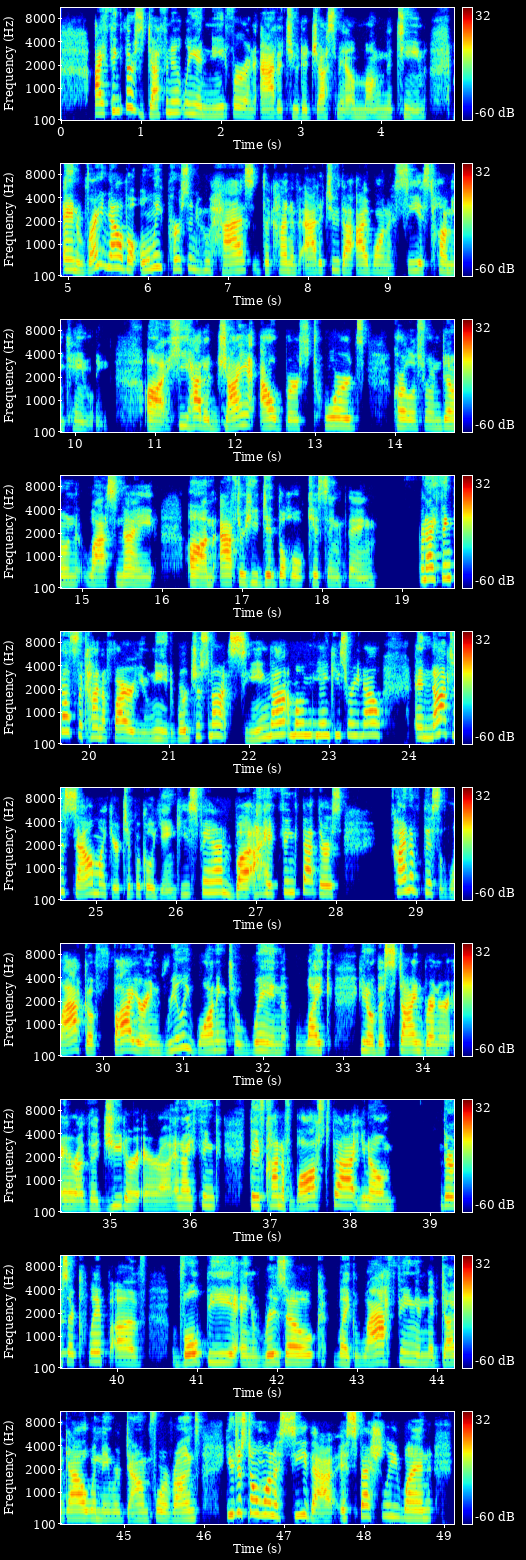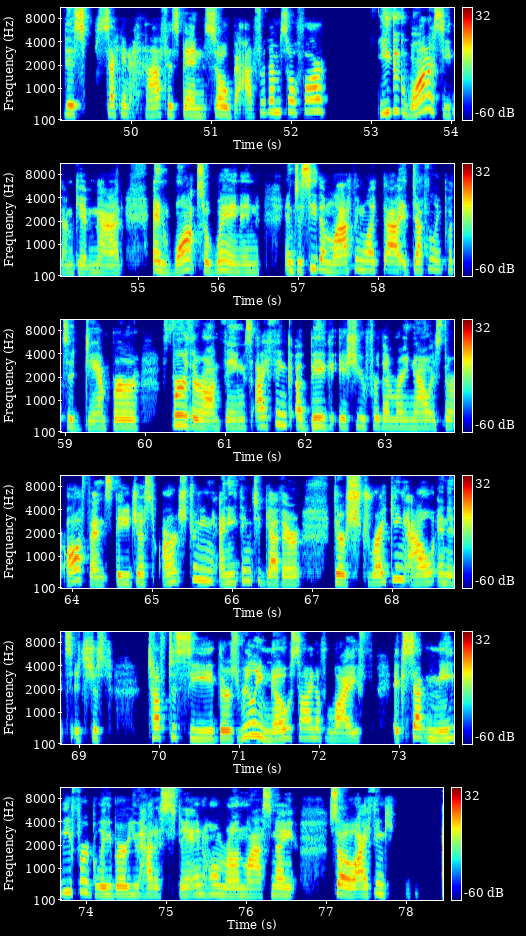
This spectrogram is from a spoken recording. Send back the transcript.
I think there's definitely a need for an attitude adjustment among the team. And right now, the only person who has the kind of attitude that I want to see is Tommy Kahnle. Uh, he had a giant outburst towards Carlos Rodon last night um, after he did the whole kissing thing. And I think that's the kind of fire you need. We're just not seeing that among the Yankees right now. And not to sound like your typical Yankees fan, but I think that there's kind of this lack of fire and really wanting to win like you know the Steinbrenner era the Jeter era and I think they've kind of lost that you know there's a clip of Volpe and Rizzo like laughing in the dugout when they were down four runs. You just don't want to see that, especially when this second half has been so bad for them so far you want to see them get mad and want to win and and to see them laughing like that it definitely puts a damper further on things. I think a big issue for them right now is their offense. They just aren't stringing anything together. They're striking out and it's it's just tough to see. There's really no sign of life except maybe for Gleyber, you had a Stanton home run last night. So i think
